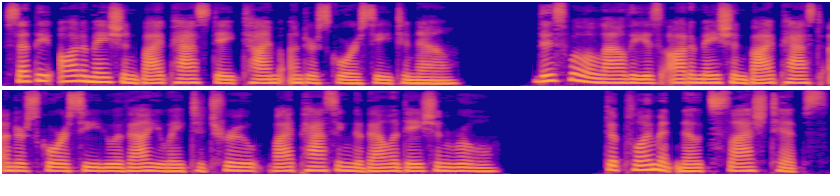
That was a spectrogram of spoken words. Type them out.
set the automation bypass date time underscore C to now. This will allow the is automation bypassed underscore C to evaluate to true, bypassing the validation rule. Deployment notes slash tips.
